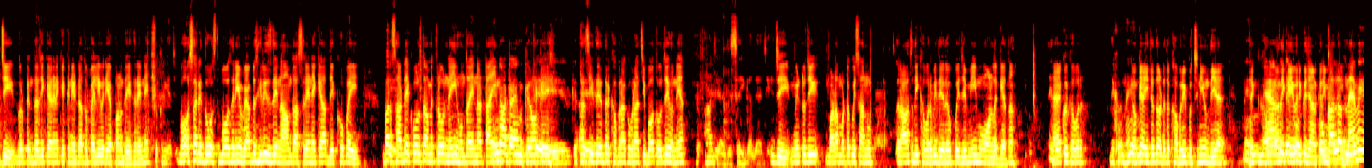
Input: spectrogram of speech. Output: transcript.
ਜੀ ਗੁਰਪਿੰਦਰ ਜੀ ਕਹਿ ਰਹੇ ਨੇ ਕਿ ਕੈਨੇਡਾ ਤੋਂ ਪਹਿਲੀ ਵਾਰੀ ਆਪਾਂ ਨੂੰ ਦੇਖ ਰਹੇ ਨੇ। ਸ਼ੁਕਰੀਆ ਜੀ। ਬਹੁਤ ਸਾਰੇ ਦੋਸਤ ਬਹੁਤ ਸਾਰੀਆਂ ਵੈਬ ਸੀਰੀਜ਼ ਦੇ ਨਾਮ ਦੱਸ ਰਹੇ ਨੇ ਕਿ ਆਹ ਦੇਖੋ ਭਾਈ ਪਰ ਸਾਡੇ ਕੋਲ ਤਾਂ ਮਿੱਤਰੋ ਨਹੀਂ ਹੁੰਦਾ ਇੰਨਾ ਟਾਈਮ ਇੰਨਾ ਕਿੱਥੇ- ਕਿੱਥੇ- ਅਸੀਂ ਤੇ ਇੱਧਰ ਖਬਰਾਂ ਖਬਰਾਂ 'ਚ ਹੀ ਬਹੁਤ ਉਲਝੇ ਹੁੰਨੇ ਆ ਹਾਂਜੀ ਹਾਂਜੀ ਸਹੀ ਗੱਲ ਹੈ ਜੀ। ਜੀ ਮਿੰਟੂ ਜੀ ਮਾੜਾ ਮੋਟਾ ਕੋਈ ਸਾਨੂੰ ਰਾਤ ਦੀ ਖਬਰ ਵੀ ਦੇ ਦਿਓ ਕੋਈ ਜੇ ਮੀਂਹ ਆਉਣ ਲੱਗਿਆ ਤਾਂ। ਹੈ ਕੋਈ ਖਬਰ? ਦੇਖੋ ਨਹੀਂ। ਕਿਉਂਕਿ ਅਸੀਂ ਤੇ ਤੁਹਾਡੇ ਤੋਂ ਖਬਰ ਹੀ ਪੁੱਛਣੀ ਹੁੰਦੀ ਹੈ ਤੇ ਖਬਰਾਂ ਦੀ ਕਈ ਵਾਰੀ ਕੋਈ ਜਾਣਕਾਰੀ ਕੱਲ ਮਿਲਦੀ ਮੈਂ ਵੀ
